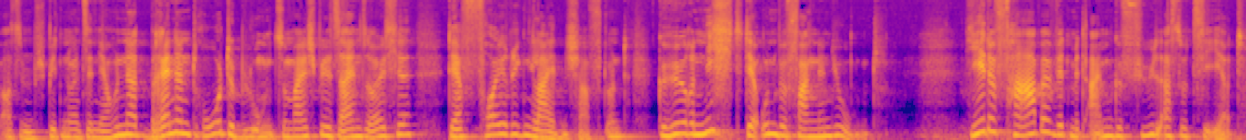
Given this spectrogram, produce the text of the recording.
aus dem späten 19. Jahrhundert, brennend rote Blumen zum Beispiel seien solche der feurigen Leidenschaft und gehören nicht der unbefangenen Jugend. Jede Farbe wird mit einem Gefühl assoziiert.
